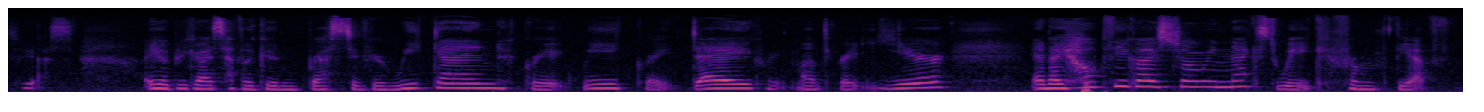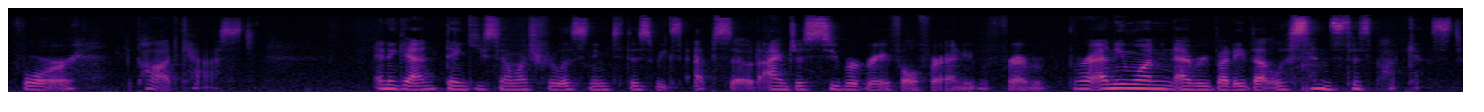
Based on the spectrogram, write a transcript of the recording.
So, yes, I hope you guys have a good rest of your weekend, great week, great day, great month, great year. And I hope that you guys join me next week from the F4 podcast. And again, thank you so much for listening to this week's episode. I'm just super grateful for any for for anyone and everybody that listens to this podcast.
